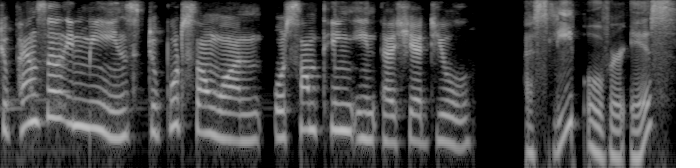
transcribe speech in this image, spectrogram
To pencil in means to put someone or something in a schedule. a sleepover is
